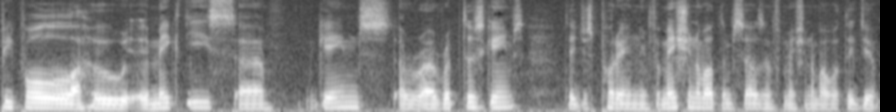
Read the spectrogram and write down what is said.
people who make these uh, games uh, Riptos games they just put in information about themselves information about what they do.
